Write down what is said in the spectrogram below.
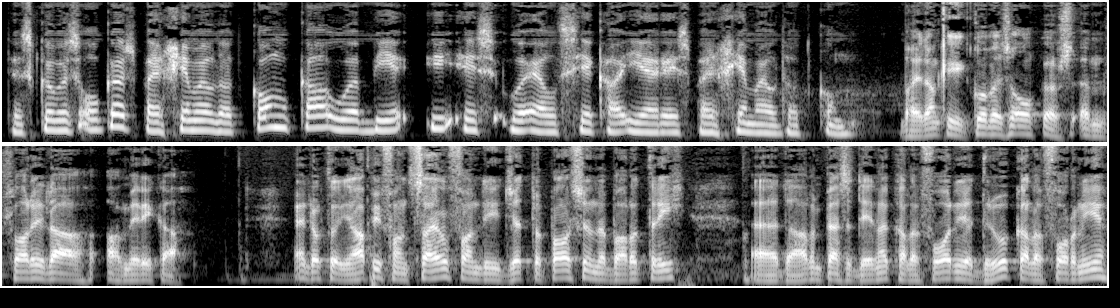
Dis Kobus Olkers by gmail.com k o b u s o l c k e r s by gmail.com. Baie dankie Kobus Olkers in Florida, Amerika. En Dr. Japie van Sail van die Jet Propulsion Laboratory uh, daar in Pasadena, Kalifornië, Droog Kalifornië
